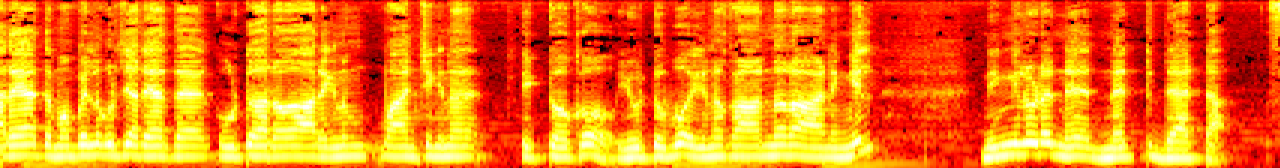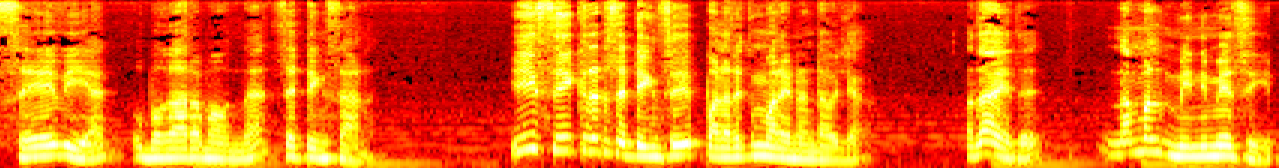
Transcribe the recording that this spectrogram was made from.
അറിയാത്ത മൊബൈലിനെ കുറിച്ച് അറിയാത്ത കൂട്ടുകാരോ ആരെങ്കിലും വാങ്ങിച്ചിങ്ങനെ ടിക്ടോക്കോ യൂട്യൂബോ ഇങ്ങനെ കാണുന്നതാണെങ്കിൽ നിങ്ങളുടെ നെറ്റ് ഡാറ്റ സേവ് ചെയ്യാൻ ഉപകാരമാവുന്ന സെറ്റിങ്സ് ആണ്. ഈ സീക്രട്ട് സെറ്റിങ്സ് പലർക്കും അറിയാനുണ്ടാവില്ല അതായത് നമ്മൾ മിനിമൈസ് ചെയ്യും.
